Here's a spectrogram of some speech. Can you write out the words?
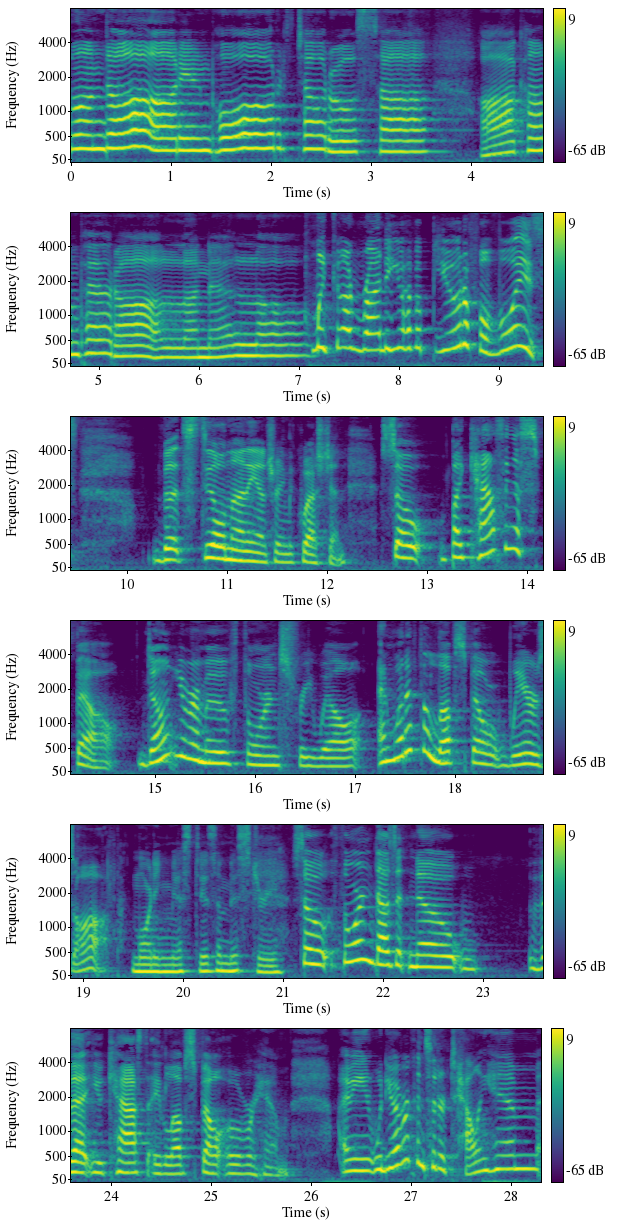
andare in Porta Rossa a camper all'anello. Oh my God, Rhonda, you have a beautiful voice, but still not answering the question. So, by casting a spell, don't you remove Thorn's free will? And what if the love spell wears off? Morning mist is a mystery. So, Thorn doesn't know that you cast a love spell over him. I mean, would you ever consider telling him?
